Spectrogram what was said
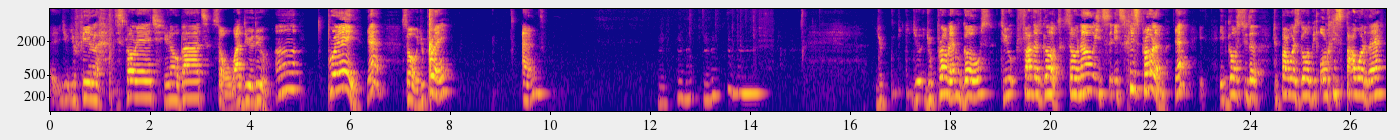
You, you feel discouraged, you know, bad. So what do you do? Uh, pray, yeah? So you pray and you, you, your problem goes to Father God. So now it's it's his problem, yeah? It goes to the to powers God with all his power there.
